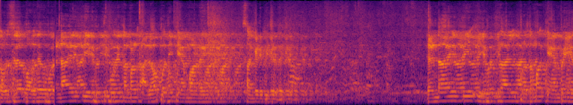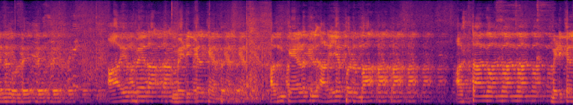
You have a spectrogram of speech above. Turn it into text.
കൗൺസിലർ പറഞ്ഞതുപോലെ രണ്ടായിരത്തി ഇരുപത്തി മൂന്നിൽ നമ്മൾ അലോപ്പതി ക്യാമ്പാണ് സംഘടിപ്പിച്ചത്. രണ്ടായിരത്തി ഇരുപത്തിനാലിൽ പ്രഥമ ക്യാമ്പ് എന്നുകൊണ്ട് ആയുർവേദ മെഡിക്കൽ ക്യാമ്പ്. അതും കേരളത്തിൽ അറിയപ്പെടുന്ന അഷ്ടാംഗം മെഡിക്കൽ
